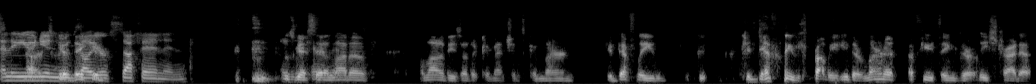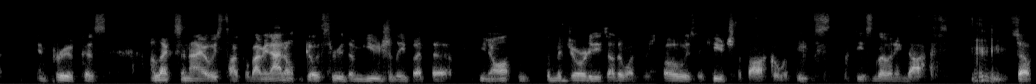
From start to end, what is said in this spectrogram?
and the union moves all can... your stuff in and. I was gonna say a lot of a lot of these other conventions can learn could definitely could definitely probably either learn a, a few things or at least try to improve because Alexa and I always talk about. I mean, I don't go through them usually, but the you know the majority of these other ones there's always a huge debacle with these with these loading docks. so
